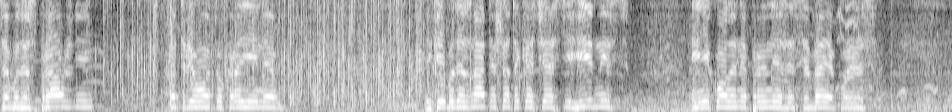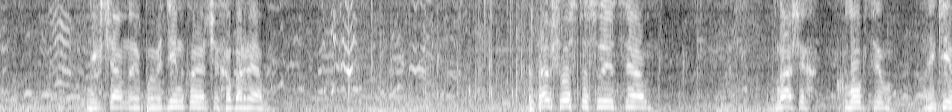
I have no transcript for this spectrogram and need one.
Це буде справжній патріот України, який буде знати, що таке честь і гідність, і ніколи не принизить себе якоюсь нікчемною поведінкою чи хабарем. Тепер, що стосується наших хлопців, які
